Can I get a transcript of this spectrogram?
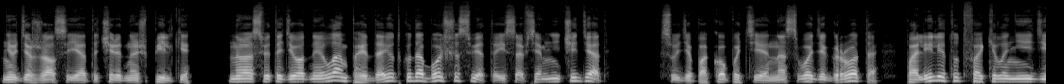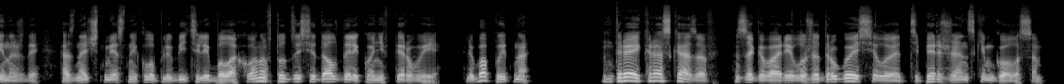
не удержался я от очередной шпильки, но светодиодные лампы дают куда больше света и совсем не чадят. Судя по копоти, на своде грота полили тут факелы не единожды, а значит, местный клуб любителей балахонов тут заседал далеко не впервые. Любопытно. «Дрейк рассказов», — заговорил уже другой силуэт, теперь женским голосом.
